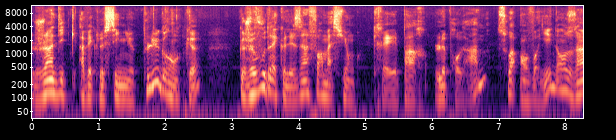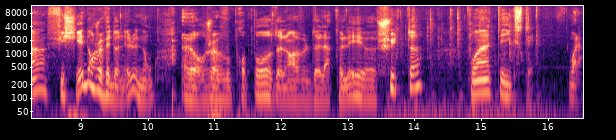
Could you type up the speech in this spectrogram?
j'indique avec le signe plus grand que que je voudrais que les informations créé par le programme soit envoyé dans un fichier dont je vais donner le nom. Alors je vous propose de l'appeler euh, chute.txt. Voilà,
